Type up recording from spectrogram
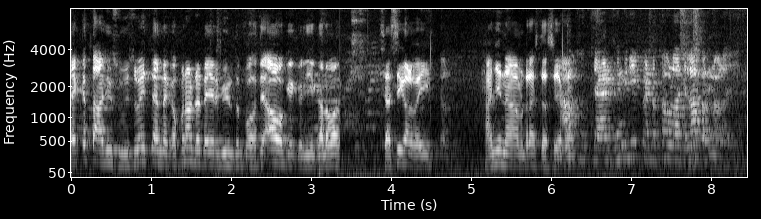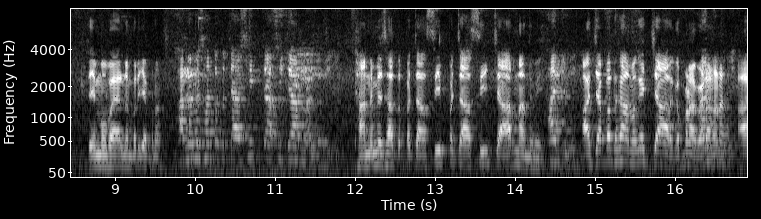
ਇੱਕ ਤਾਜੀ ਸੂਈ ਸਵੇ ਤਿੰਨ ਗੱਭਣਾ ਡਟੇਰ ਵੀਰ ਤੋਂ ਪੁੱਛਦੇ ਆਓ ਅੱਗੇ ਕਰੀਏ ਗੱਲਬਾਤ। ਸਤਿ ਸ਼੍ਰੀ ਅਕਾਲ ਬਾਈ। ਹਾਂਜੀ, ਨਾਮ ਐਡਰੈਸ ਦੱਸਿਓ ਆਪਣਾ। ਸੁਖਚੈਨ ਸਿੰਘ ਜੀ, ਪਿੰਡ ਧੌਲਾ ਜ਼ਿਲ੍ਹਾ ਬਰਨਾਲਾ ਜੀ। ਤੇ ਮੋਬਾਈਲ ਨੰਬਰ ਜੀ ਆਪਣਾ? 9785 85499 ਜੀ। 9875 85499 ਹਾਂਜੀ ਜੀ ਅੱਜ ਆਪਾਂ ਦਿਖਾਵਾਂਗੇ ਚਾਰ ਗੱਭਣਾ ਬੈੜਾ ਹਨਾ? ਆ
